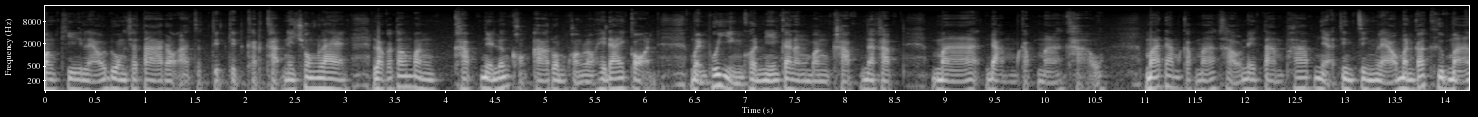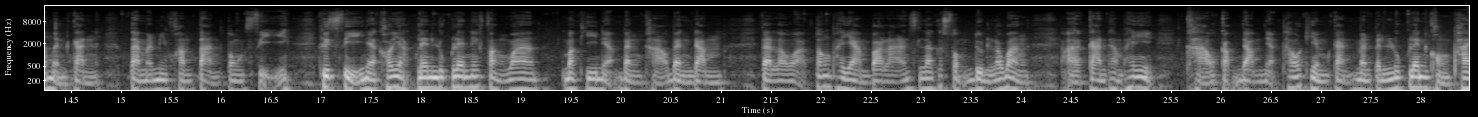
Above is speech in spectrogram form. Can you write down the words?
บางทีแล้วดวงชะตาเราอาจจะติดติดขัดขัดในช่วงแรก เราก็ต้องบังคับในเรื่องของอารมณ์ของเราให้ได้ก่อน เหมือนผู้หญิงคนนี้กำลังบังคับนะครับ ม้าดำกับม้าขาว ม้าดำกับม้าขาวในตามภาพเนี่ยจริง ๆ แล้วมันก็คือม้าเหมือนกัน แต่มันมีความต่างตรงสี คือสีเนี่ยเขาอยากเล่นลูกเล่นให้ฟังว่าบางทีเนี่ยแบ่งขาวแบ่งดำ แต่เราอะต้องพยายามบาลานซ์แล้วก็สมดุลระหว่างการทำให้ขาวกับดำเนี่ยเท่าเทียมกันมันเป็นลูกเล่นของไพ่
